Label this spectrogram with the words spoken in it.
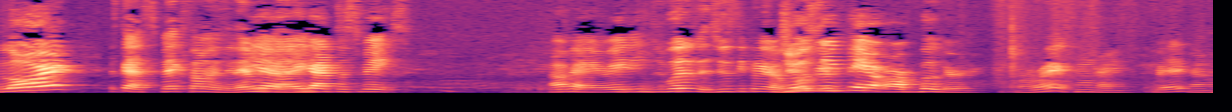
Lord, It's got specks on it and everything. yeah, it got the specs. Okay, ready? What is it? Juicy pear or Juicy booger? pear or booger. All right. Okay. Ready? Yeah.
